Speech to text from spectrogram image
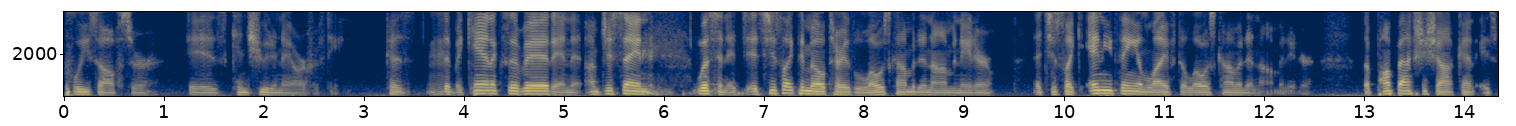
police officer is can shoot an AR-15 because Mhm. the mechanics of it, and I'm just saying, listen, it's it's just like the military, the lowest common denominator. It's just like anything in life, the lowest common denominator. The pump action shotgun is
